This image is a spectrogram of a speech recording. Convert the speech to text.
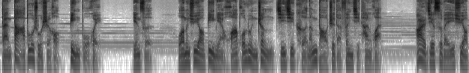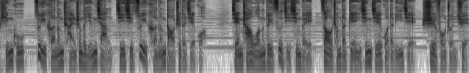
但大多数时候并不会。因此。我们需要避免滑坡论证及其可能导致的分析瘫痪。二阶思维需要评估最可能产生的影响及其最可能导致的结果，检查我们对自己行为造成的典型结果的理解是否准确。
